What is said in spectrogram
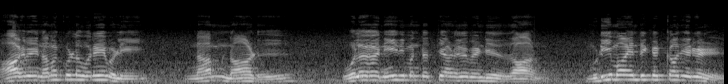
ஆகவே நமக்குள்ள ஒரே வழி நம் நாடு உலக நீதிமன்றத்தை அணுக வேண்டியதுதான். முடியுமா என்று கேட்காதீர்கள்.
